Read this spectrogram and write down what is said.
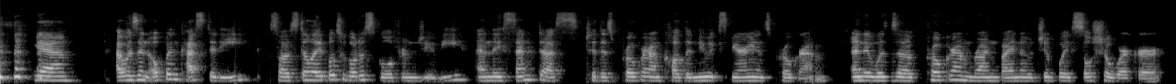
yeah. I was in open custody, so I was still able to go to school from juvie. And they sent us to this program called the New Experience Program. And it was a program run by an Ojibwe social worker.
